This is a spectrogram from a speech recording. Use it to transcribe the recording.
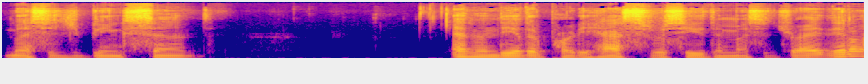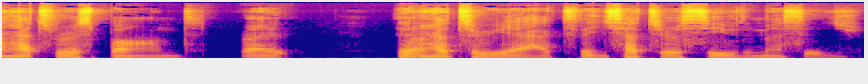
message being sent. And then the other party has to receive the message, right? They don't have to respond, right? They don't have to react. They just have to receive the message.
